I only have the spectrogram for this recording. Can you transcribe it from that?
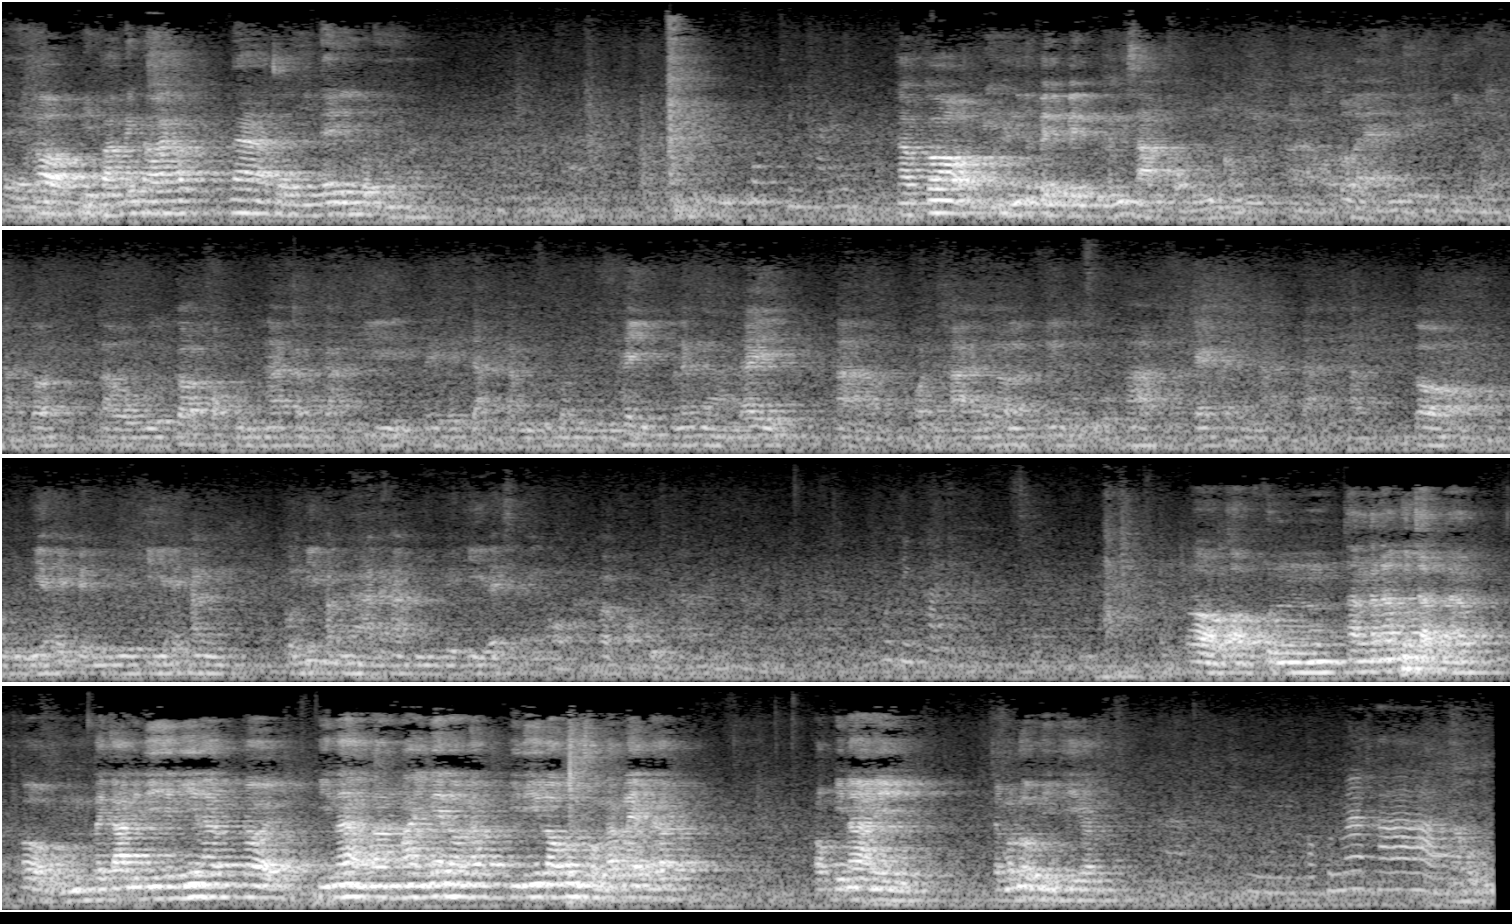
แต่ก็ผิดหวังเล็กน้อยครับ น่าจะยิงได้เยอะกว่านี้ครับพูดทิ้งท้ายเลยค่ะครับก็อันนี้ก็เป็นเป็นครั้งที่สามของ ก็เราก็ขอบคุณคณะกรรมการที่ได้ได้จัดทำฟุตบอลดีๆให้พนักงานได้ผ่อนคลายแล้วก็เรื่องของสุขภาพมาแก้ไขปัญหาต่างๆครับ ก็ขอบคุณนี้ให้เป็นเวทีให้ทางคนที่ทำงานนะครับมีเวทีได้แสดงออกก็ขอบคุณครับพูดทิ้งท้ายเลยค่ะก็ขอบคุณทางคณะผู้จัดนะครับ ก็ผมรายการดีๆอย่างนี้นะครับ ก็ปีหน้ามาใหม่แน่นอนครับปีนี้เราเพิ่งส่งครั้งแรกนะครับก็ปีหน้านี่ จะมาร่วมทีมทีครับอืมขอบคุณมากค่ะครับผม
